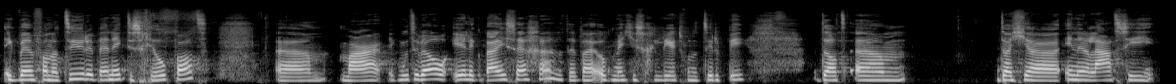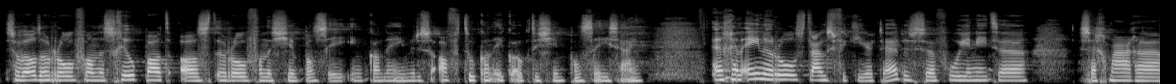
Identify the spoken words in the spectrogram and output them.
ik ben van nature ben ik de schildpad. Um, maar ik moet er wel eerlijk bij zeggen, dat hebben wij ook netjes geleerd van de therapie, dat, um, dat je in een relatie zowel de rol van de schildpad als de rol van de chimpansee in kan nemen. Dus af en toe kan ik ook de chimpansee zijn. En geen ene rol is trouwens verkeerd, hè? dus uh, voel je niet, uh, zeg maar. Uh,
